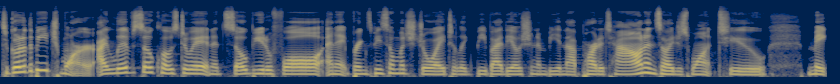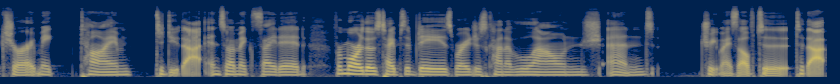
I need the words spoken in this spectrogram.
to go to the beach more. I live so close to it and it's so beautiful and it brings me so much joy to like be by the ocean and be in that part of town and so I just want to make sure I make time to do that. And so I'm excited for more of those types of days where I just kind of lounge and treat myself to to that.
